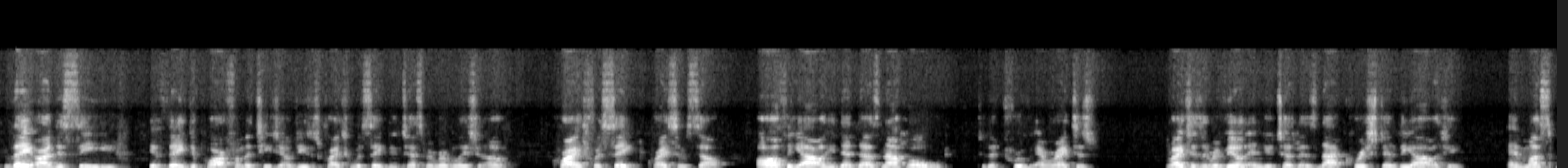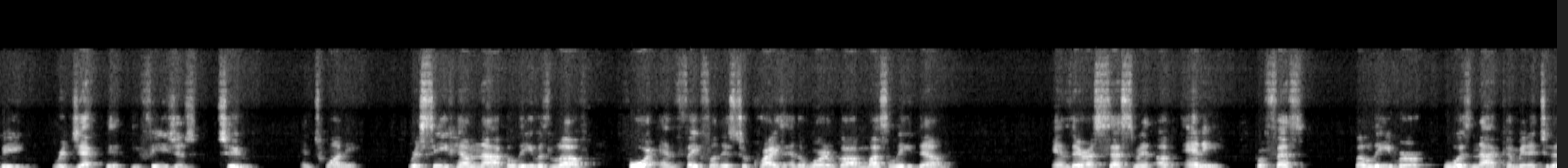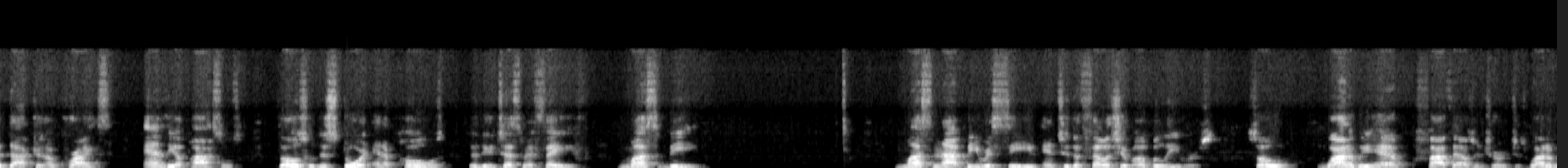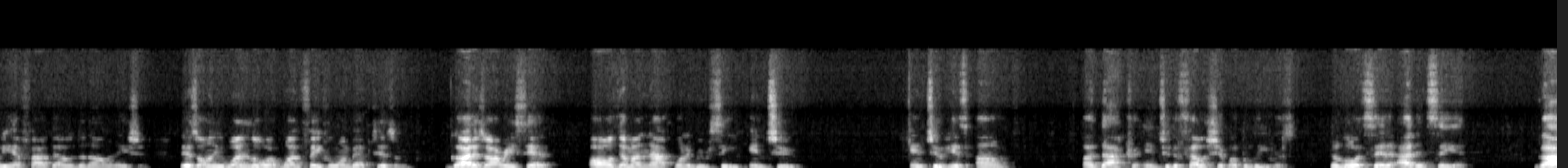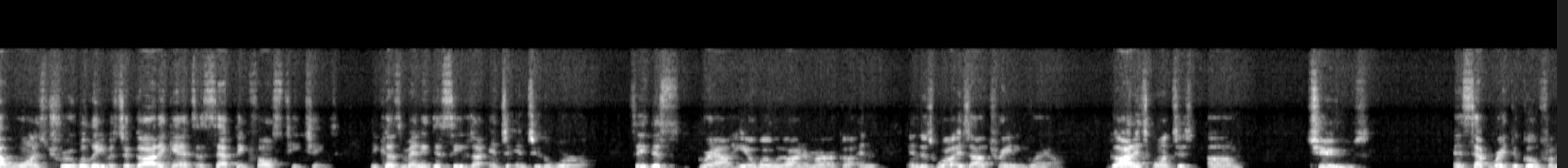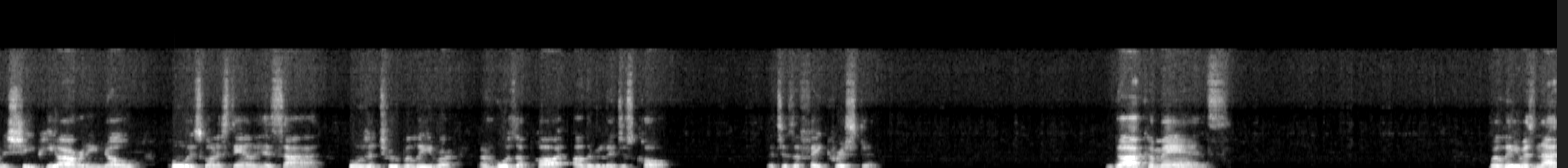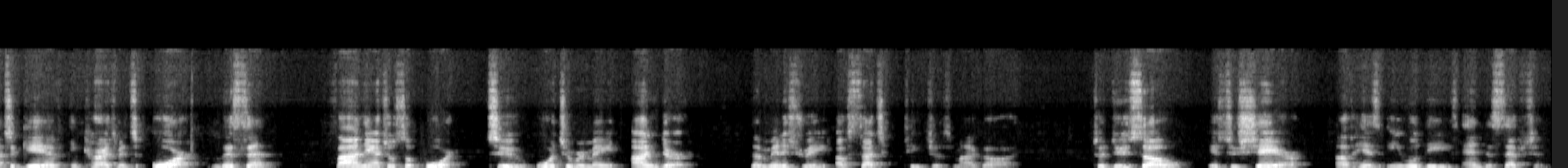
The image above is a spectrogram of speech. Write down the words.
they are deceived if they depart from the teaching of Jesus Christ, who forsake New Testament revelation of Christ, forsake Christ himself. All theology that does not hold to the truth and righteous righteousness revealed in New Testament is not Christian theology and must be rejected. Ephesians 2 and 20. Receive him not. Believers' love for and faithfulness to Christ and the Word of God must lead them in their assessment of any professed believer who was not committed to the doctrine of Christ and the apostles. Those who distort and oppose the New Testament faith must be must not be received into the fellowship of believers. So why do we have 5,000 churches? Why do we have 5,000 denominations? There's only one Lord, one faith, and one baptism. God has already said all of them are not going to be received into into his um a doctrine into the fellowship of believers. The Lord said it, I didn't say it. God warns true believers to guard against accepting false teachings because many deceivers are entered into the world. See, this ground here where we are in America and in this world is our training ground. God is going to um, choose and separate the goat from the sheep. He already knows who is going to stand on his side, who's a true believer, and who is a part of the religious cult, which is a fake Christian. God commands. Believers not to give encouragement or listen financial support to or to remain under the ministry of such teachers my god. To do so is to share of his evil deeds and deception.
